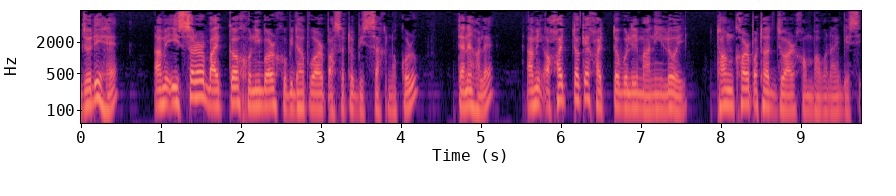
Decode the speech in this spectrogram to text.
যদিহে আমি ঈশ্বৰৰ বাক্য শুনিবৰ সুবিধা পোৱাৰ পাছতো বিশ্বাস নকৰো তেনেহলে আমি অসত্যকে সত্য বুলি মানি লৈ ধ্বংসৰ পথত যোৱাৰ সম্ভাৱনাই বেছি।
